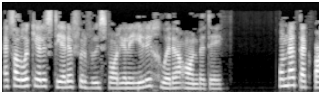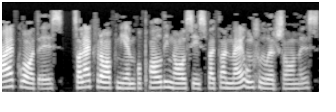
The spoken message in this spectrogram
Ik zal ook jullie steden verwoes waar jullie hierdie goede aanbid het. Omdat ik baie kwaad is, zal ik wraak neem op al die nasies wat aan mij ongehoorzaam is.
